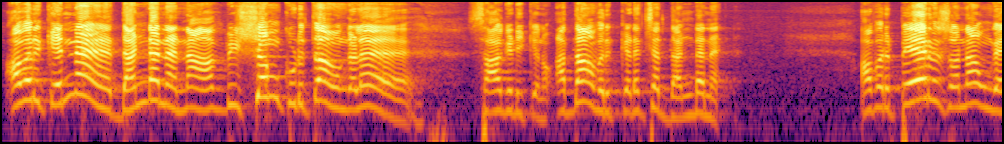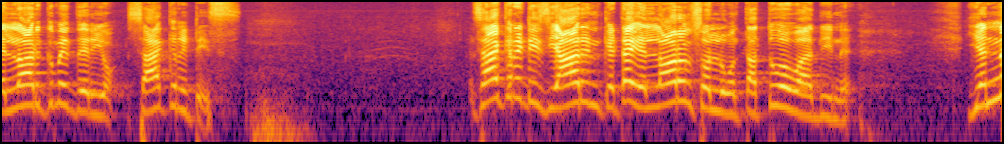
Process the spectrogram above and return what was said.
அவருக்கு என்ன தண்டனைன்னா விஷம் கொடுத்து அவங்கள சாகடிக்கணும். அதான் அவருக்கு கிடைச்ச தண்டனை. அவர் பேர் சொன்னால் உங்கள் எல்லாருக்குமே தெரியும். சாக்ரட்டிஸ் சாக்ரட்டிஸ் யாருன்னு கேட்டால் எல்லாரும் சொல்லுவோம் தத்துவவாதின்னு. என்ன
